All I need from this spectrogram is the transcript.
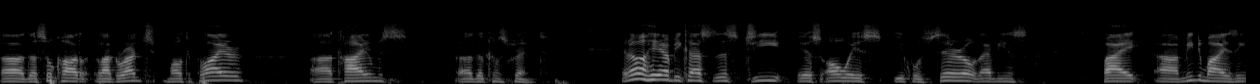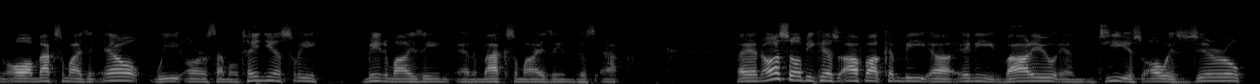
uh, the so-called Lagrange multiplier uh, times uh, the constraint. You know here because this g is always equals 0 that means by uh, minimizing or maximizing L we are simultaneously minimizing and maximizing this f. And also because alpha can be uh, any value and g is always 0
